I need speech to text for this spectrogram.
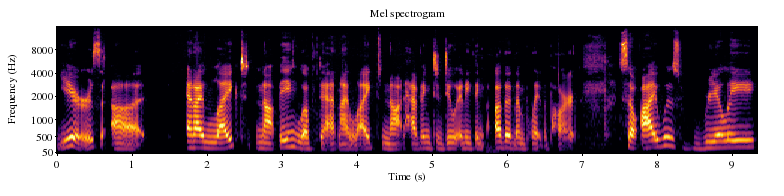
years. Uh, and I liked not being looked at, and I liked not having to do anything other than play the part. So I was really,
